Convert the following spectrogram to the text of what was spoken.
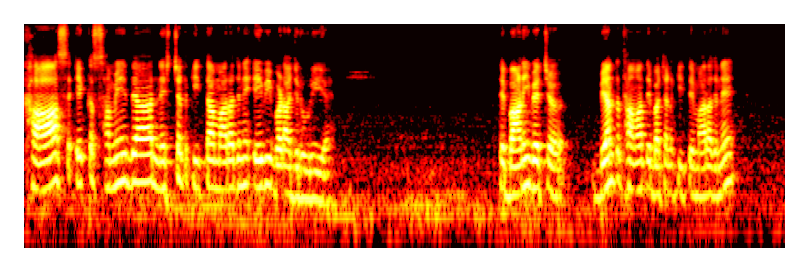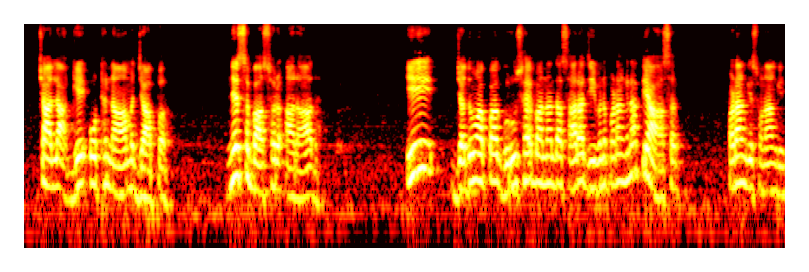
ਖਾਸ ਇੱਕ ਸਮੇਂ ਦਾ ਨਿਸ਼ਚਿਤ ਕੀਤਾ ਮਹਾਰਾਜ ਨੇ, ਇਹ ਵੀ ਬੜਾ ਜ਼ਰੂਰੀ ਹੈ। ਤੇ ਬਾਣੀ ਵਿੱਚ ਬੇਅੰਤ ਥਾਵਾਂ ਤੇ ਬਚਨ ਕੀਤੇ ਮਹਾਰਾਜ ਨੇ, ਚੱਲ ਅੱਗੇ ਉਠ ਨਾਮ ਜਪ, ਨਿਸ ਬਾਸੁਰ ਆਰਾਧ। ਇਹ ਜਦੋਂ ਆਪਾਂ ਗੁਰੂ ਸਾਹਿਬਾਨਾਂ ਦਾ ਸਾਰਾ ਜੀਵਨ ਪੜਾਂਗੇ ਨਾ, ਇਤਿਹਾਸ ਪੜਾਂਗੇ ਸੁਣਾਂਗੇ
